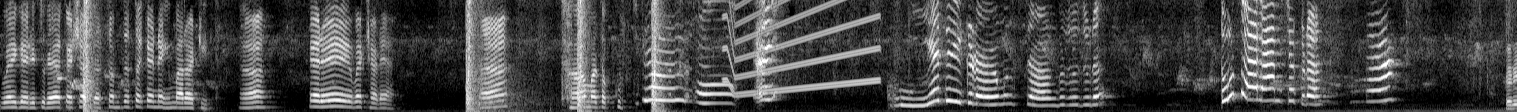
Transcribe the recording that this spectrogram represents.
वगैरे तुला आता शब्द समजत का नाही मराठीत हा अरे बछड्या हा थांब आता कुस्ती येते इकडं मग सांगू तुला तू चाल आमच्याकडं अरे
